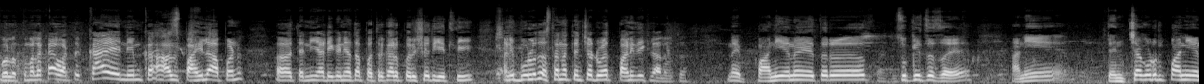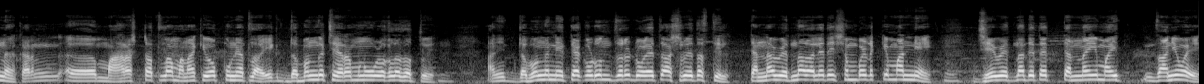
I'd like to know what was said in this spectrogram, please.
बोला तुम्हाला काय वाटतं? काय नेमकं आज पाहिलं आपण? अ, त्यांनी या ठिकाणी आता पत्रकार परिषद घेतली आणि बोलत असताना त्यांच्या डोळ्यात पाणी देखील आलं होतं. नाही पाणी येणं हे तर चुकीचंच आहे. आणि त्यांच्याकडून पाणी येणं कारण महाराष्ट्रातला म्हणा किंवा पुण्यातला एक दबंग चेहरा म्हणून ओळखला जातोय. आणि दबंग नेत्याकडून जर डोळ्याचं अश्रू येत असतील त्यांना वेदना झाल्या ते शंभर टक्के मान्य आहे. जे वेदना देत आहेत त्यांनाही माहीत जाणीव आहे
